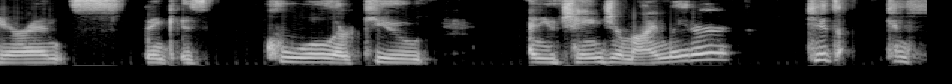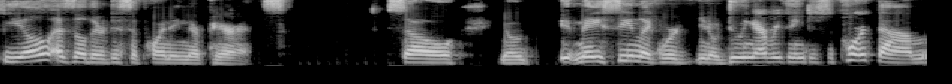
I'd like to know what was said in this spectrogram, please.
parents think is cool or cute and you change your mind later kids can feel as though they're disappointing their parents. So, you know, it may seem like we're, you know, doing everything to support them,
